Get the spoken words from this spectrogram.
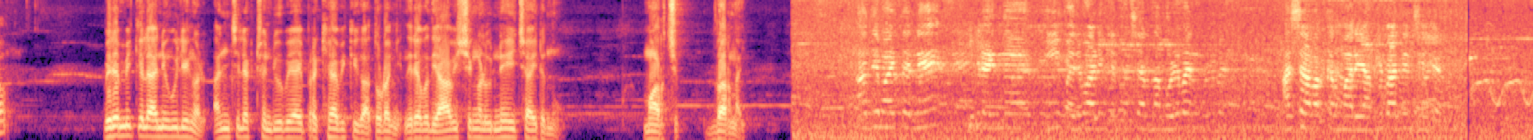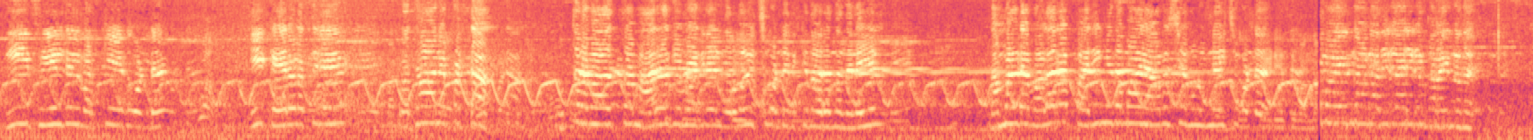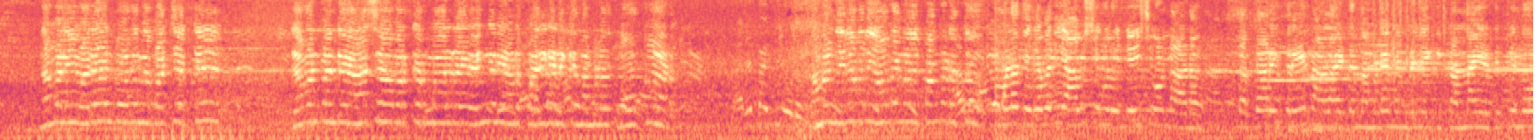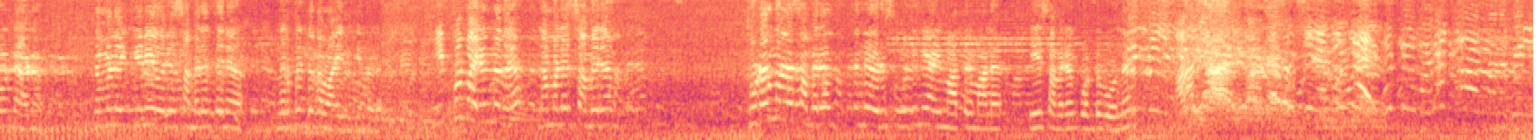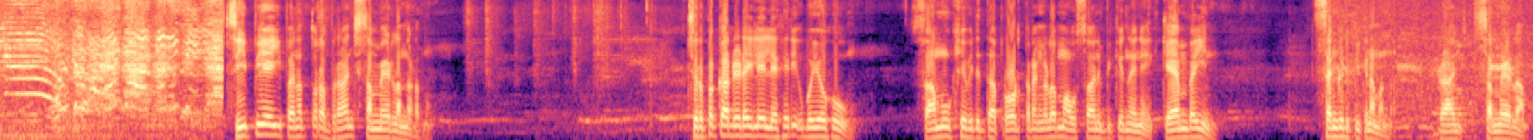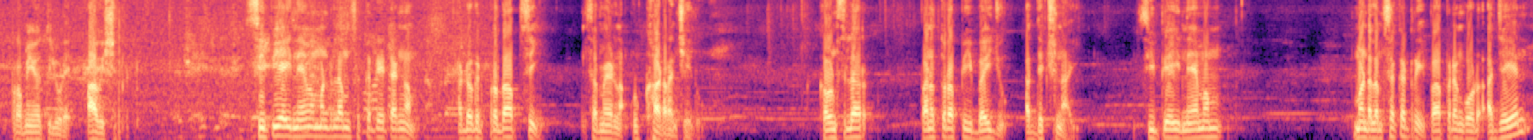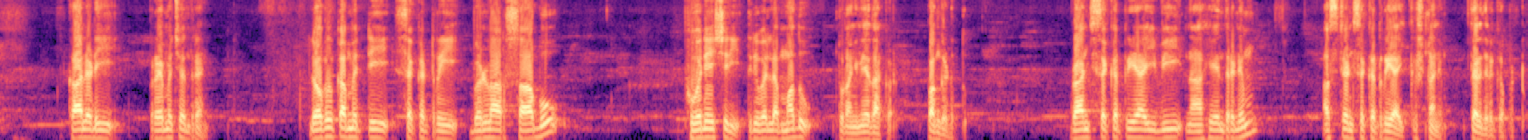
വിരമിക്കൽ ആനുകൂല്യങ്ങൾ അഞ്ച് ലക്ഷം രൂപയായി പ്രഖ്യാപിക്കുക തുടങ്ങി നിരവധി ആവശ്യങ്ങൾ ഉന്നയിച്ചായിരുന്നു മാർച്ചും ധർണയും. ആദ്യമായി തന്നെ ഇവിടെ ഇന്ന് ഈ പരിപാടിക്ക് എത്തിച്ചേർന്ന മുഴുവൻ ആശാ വർക്കർമാരെ അഭിവാദ്യം ചെയ്യുകയാണ്. ഈ ഫീൽഡിൽ വർക്ക് ചെയ്തുകൊണ്ട് ഈ കേരളത്തിലെ പ്രധാനപ്പെട്ട ഉത്തരവാദിത്വം ആരോഗ്യ മേഖലയിൽ നിർവഹിച്ചുകൊണ്ടിരിക്കുന്നവരെന്ന നിലയിൽ നമ്മളുടെ വളരെ പരിമിതമായ ആവശ്യങ്ങൾ ഉന്നയിച്ചുകൊണ്ട് എന്നാണ് അധികാരികൾ പറയുന്നത്. നമ്മൾ ഈ വരാൻ പോകുന്ന ബഡ്ജറ്റിൽ ഗവൺമെന്റ് ആശാ വർക്കർമാരുടെ എങ്ങനെയാണ് പരിഗണിക്കുന്നത് നമ്മൾ നോക്കുകയാണ്. നമ്മൾ നിരവധി യോഗങ്ങളിൽ പങ്കെടുത്തു. നമ്മുടെ നിരവധി ആവശ്യങ്ങൾ ഉന്നയിച്ചുകൊണ്ടാണ് സർക്കാർ ഇത്രയും നാളായിട്ട് നമ്മുടെ മുൻപിലേക്ക് കണ്ണായി എടുക്കുന്നതുകൊണ്ടാണ് നമ്മൾ ഇങ്ങനെ ഒരു സമരത്തിന് നിർബന്ധിതമായിരിക്കുന്നത്. ഇപ്പൊ വരുന്നത് നമ്മൾ സമരം തുടർന്നുള്ള സമരത്തിന്റെ ഒരു സൂചനയായി മാത്രമാണ് ഈ സമരം കൊണ്ടുപോകുന്നത്. C P I Panathura branch സമ്മേളനം നടന്നു. ചെറുപ്പക്കാരുടെ ഇടയിലെ ലഹരി ഉപയോഗവും സാമൂഹ്യവിരുദ്ധ പ്രവർത്തനങ്ങളും അവസാനിപ്പിക്കുന്നതിന് ക്യാമ്പയിൻ സംഘടിപ്പിക്കണമെന്ന് ബ്രാഞ്ച് സമ്മേളനം പ്രമേയത്തിലൂടെ ആവശ്യപ്പെട്ടു. സി പി ഐ നിയമമണ്ഡലം സെക്രട്ടേറിയറ്റ് അംഗം അഡ്വക്കേറ്റ് പ്രതാപ് സിംഗ് സമ്മേളനം ഉദ്ഘാടനം ചെയ്തു. കൗൺസിലർ പനത്തുറ പി ബൈജു അധ്യക്ഷനായി. സി പി ഐ നിയമം മണ്ഡലം secretary Pappanamcode Ajayan Kalady Premachandran local committee secretary Vellar Sabu Bhuvaneswari Thiruvalla Madhu തുടങ്ങിയ നേതാക്കൾ പങ്കെടുത്തു. ബ്രാഞ്ച് സെക്രട്ടറിയായി വി നാഗേന്ദ്രനും അസിസ്റ്റന്റ് സെക്രട്ടറിയായി കൃഷ്ണനും തിരഞ്ഞെടുക്കപ്പെട്ടു.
